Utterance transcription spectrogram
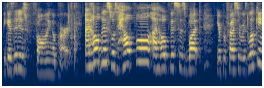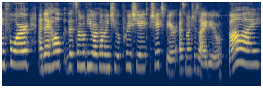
because it is falling apart. I hope this was helpful. I hope this is what your professor was looking for. And I hope that some of you are coming to appreciate Shakespeare as much as I do. Bye!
